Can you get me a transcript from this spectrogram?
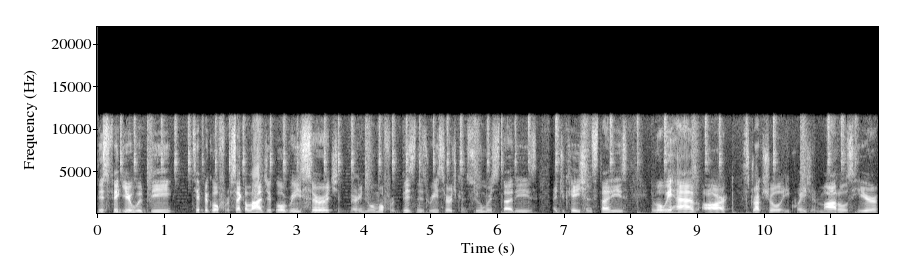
This figure would be typical for psychological research, very normal for business research, consumer studies, education studies. And what we have are structural equation models here.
